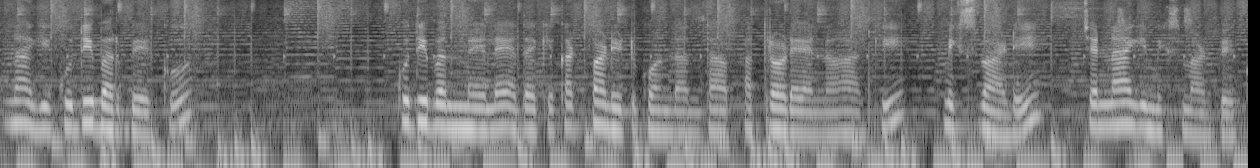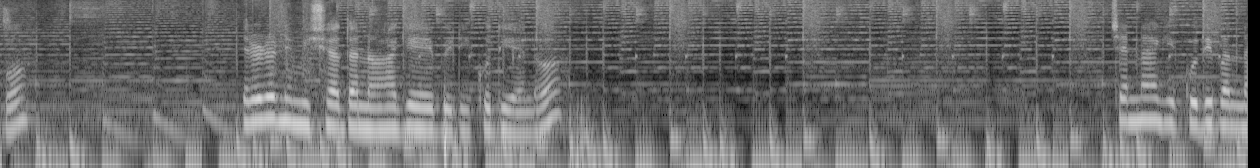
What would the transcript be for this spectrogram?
ಚೆನ್ನಾಗಿ ಕುದಿ ಬರಬೇಕು. ಕುದಿ ಬಂದ ಮೇಲೆ ಅದಕ್ಕೆ ಕಟ್ ಮಾಡಿ ಇಟ್ಟುಕೊಂಡಂಥ ಪತ್ರೊಡೆಯನ್ನು ಹಾಕಿ ಮಿಕ್ಸ್ ಮಾಡಿ, ಚೆನ್ನಾಗಿ ಮಿಕ್ಸ್ ಮಾಡಬೇಕು. ಎರಡು ನಿಮಿಷ ಅದನ್ನು ಹಾಗೆಯೇ ಬಿಡಿ ಕುದಿಯಲು. ಚೆನ್ನಾಗಿ ಕುದಿ ಬಂದ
